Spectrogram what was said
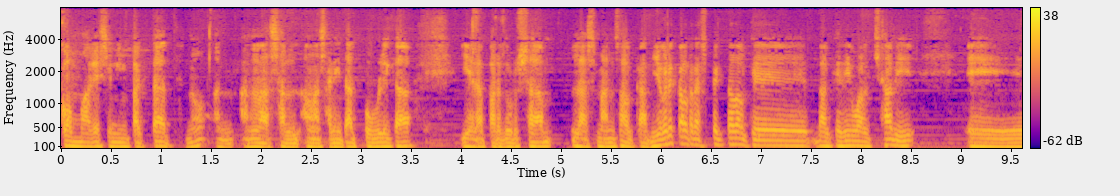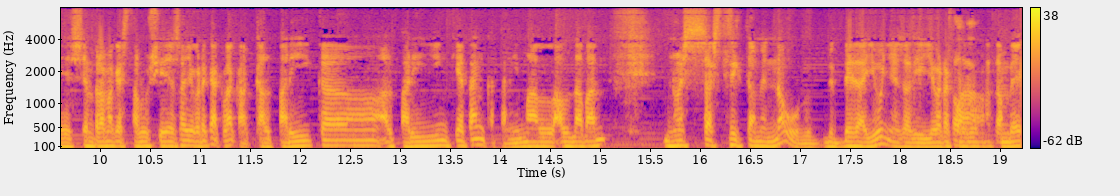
com haguessin impactat no? en, en, la, en la sanitat pública, i era per dur-se les mans al cap. Jo crec que al respecte del que, del que diu el Xavi, eh, sempre amb aquesta lucidesa, jo crec que, clar, que, que el perill, que, el perill inquietant que tenim al, al davant no és estrictament nou, ve de lluny, és a dir, jo recordo clar. també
